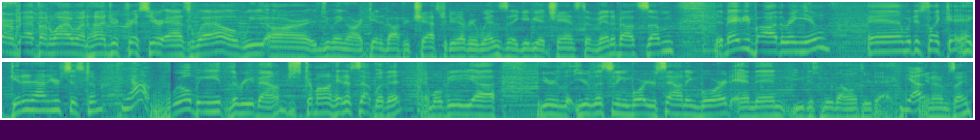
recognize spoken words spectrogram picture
and Beth on Y100. Chris here as well. We are doing our Get It Off Your Chest. We do it every Wednesday. Give you a chance to vent about something that may be bothering you. And we just like, hey, get it out of your system. Yeah. We'll be the rebound. Just come on, hit us up with it. And we'll be uh, your, your listening board, your sounding board. And then you just move on with your day. Yep. You know what I'm saying?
